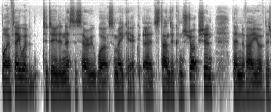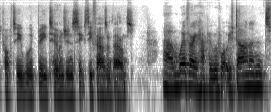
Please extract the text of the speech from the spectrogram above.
But if they were to do the necessary works to make it a, a standard construction, then the value of this property would be £260,000. Um, we're very happy with what we've done and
